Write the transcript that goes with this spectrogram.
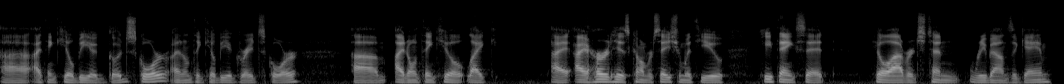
Uh, I think he'll be a good scorer. I don't think he'll be a great scorer. Um, I don't think he'll like. I, I heard his conversation with you. He thinks that he'll average ten rebounds a game.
